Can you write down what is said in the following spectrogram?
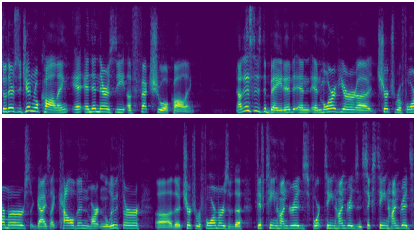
So there's the general calling, and then there's the effectual calling. Now, this is debated, and, and more of your uh, church reformers, guys like Calvin, Martin Luther, uh, the church reformers of the 1500s, 1400s, and 1600s,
